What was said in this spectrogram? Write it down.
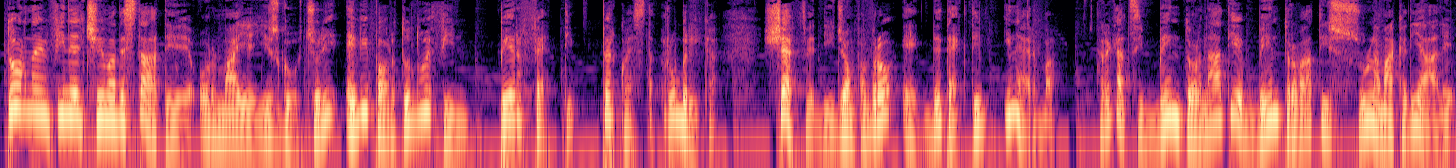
Torna infine il cinema d'estate, ormai agli sgoccioli, e vi porto due film perfetti per questa rubrica. Chef di John Favreau e Detective in erba. Ragazzi, bentornati e bentrovati sulla macca di Ale,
